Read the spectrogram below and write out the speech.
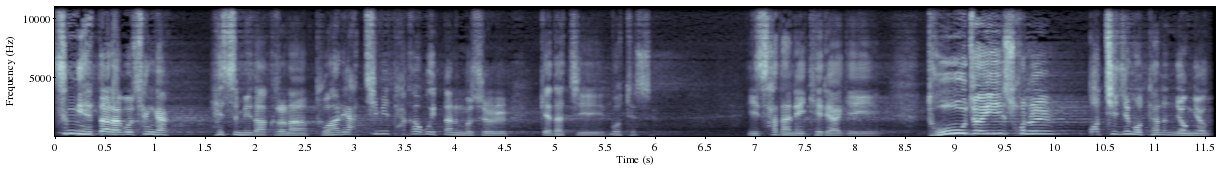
승리했다라고 생각했습니다. 그러나 부활의 아침이 다가오고 있다는 것을 깨닫지 못했어요. 이 사단의 계략이 도저히 손을 뻗치지 못하는 영역,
